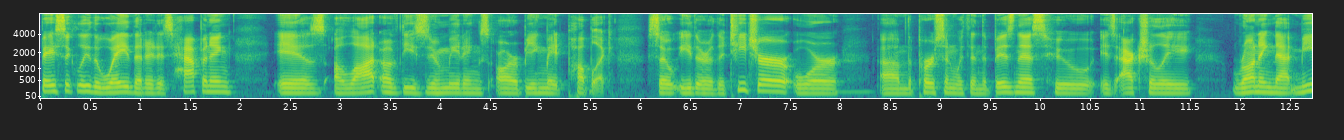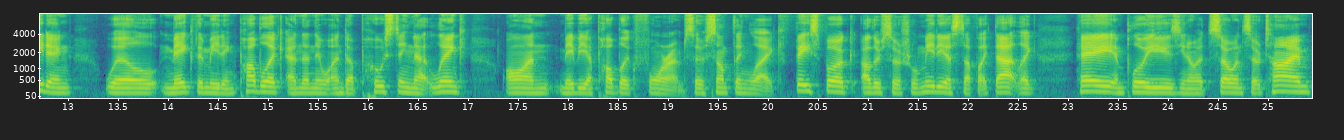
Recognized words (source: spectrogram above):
Basically, the way that it is happening is a lot of these Zoom meetings are being made public. So either the teacher or um, the person within the business who is actually running that meeting will make the meeting public and then they will end up posting that link on maybe a public forum. So something like Facebook, other social media, stuff like that. Like, hey, employees, you know, it's so and so time.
